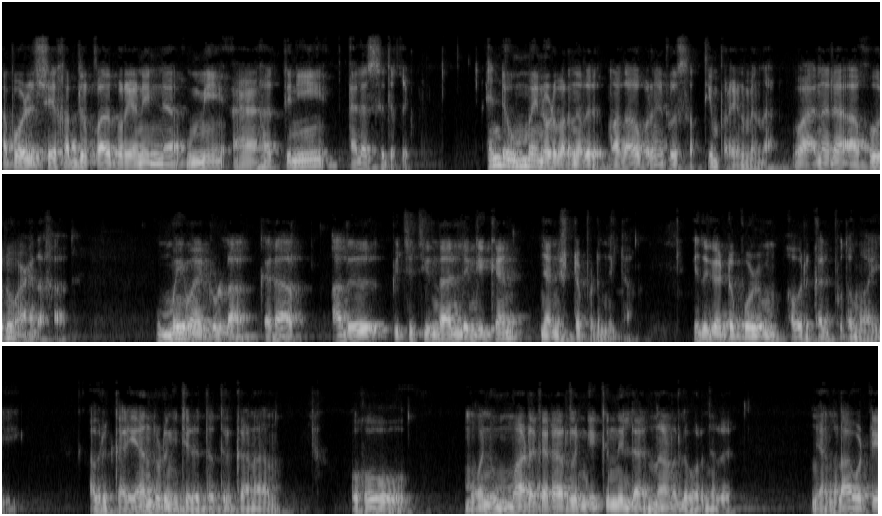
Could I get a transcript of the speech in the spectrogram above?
അപ്പോൾ ഷെയ്ഖ് അബ്ദുൽ ഖാദർ പറയാണ് ഇന്ന ഉമ്മി ആഹത്തിനി അല സിദ്ഖ് എന്റെ ഉമ്മ എന്നോട് പറഞ്ഞത് മാതാവ് പറഞ്ഞിട്ടുള്ള സത്യം പറയണമെന്നാണ്. വാനല അഹൂരും അഹദഹ ഉമ്മയുമായിട്ടുള്ള കരാർ അത് പിച്ചു ചീന്താൻ ലംഘിക്കാൻ ഞാൻ ഇഷ്ടപ്പെടുന്നില്ല. ഇത് കേട്ടപ്പോഴും അവർ അത്ഭുതമായി. അവർ കരയാൻ തുടങ്ങി ചരിത്രത്തിൽ കാണാം. ഓഹോ മോൻ ഉമ്മയുടെ കരാർ ലംഘിക്കുന്നില്ല എന്നാണല്ലോ പറഞ്ഞത്. ഞങ്ങളാവട്ടെ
